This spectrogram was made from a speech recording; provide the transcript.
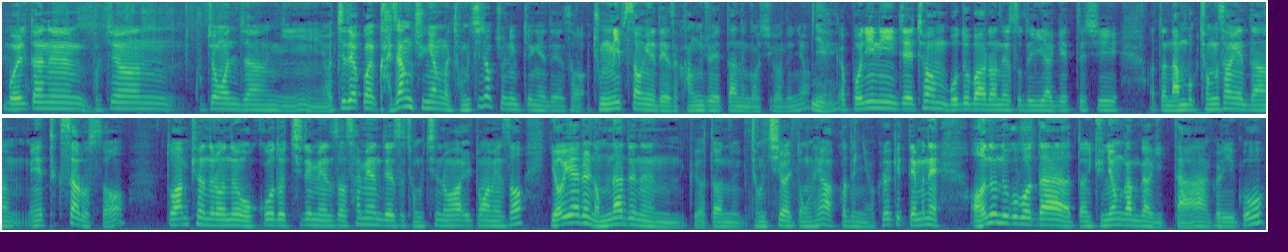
뭐 일단은 박지원 국정원장이 어찌되었건 가장 중요한 건 정치적 중립증에 대해서 중립성에 대해서 강조했다는 것이거든요. 예. 그러니까 본인이 이제 처음 모두 발언에서도 이야기했듯이 어떤 남북 정상회담의 특사로서 또 한편으로는 옥고도 치르면서 사면대에서 정치인으로 활동하면서 여야를 넘나드는 그 어떤 정치 활동을 해왔거든요. 그렇기 때문에 어느 누구보다 어떤 균형 감각이 있다. 그리고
